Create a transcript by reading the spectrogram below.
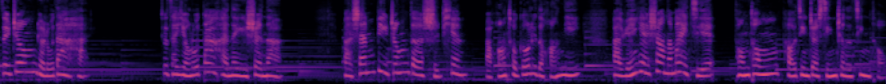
最终流入大海。就在涌入大海那一瞬那，把山壁中的石片，把黄土沟里的黄泥，把原野上的麦秸，统统抛进这形成的尽头。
